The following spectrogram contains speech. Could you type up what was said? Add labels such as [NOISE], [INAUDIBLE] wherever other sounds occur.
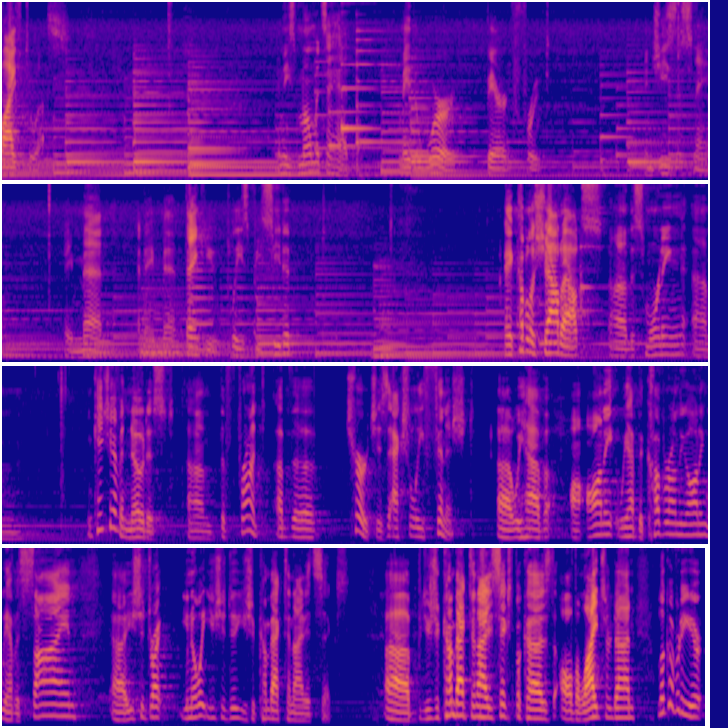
life to us. In these moments ahead, may the word bear fruit. In Jesus' name, amen and amen. Thank you. Please be seated. Hey, a couple of shout outs uh, this morning. Um, in case you haven't noticed, um, the front of the church is actually finished. Uh, we have awning, we have the cover on the awning, we have a sign. Uh, you should, you know what you should do? You should come back tonight at six. Uh, you should come back tonight at six because all the lights are done. Look over to your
